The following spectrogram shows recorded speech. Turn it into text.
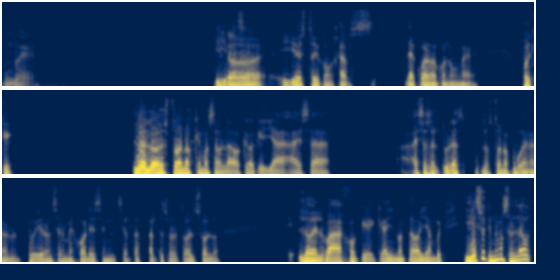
un 9. Y yo, y yo estoy con Habs de acuerdo con un 9. Porque lo los tonos que hemos hablado, creo que ya a esa a esas alturas los tonos pudieron, pudieron ser mejores en ciertas partes, sobre todo el solo. Eh, Lo del bajo que, que hay notado Jamboy. Y eso que no hemos hablado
